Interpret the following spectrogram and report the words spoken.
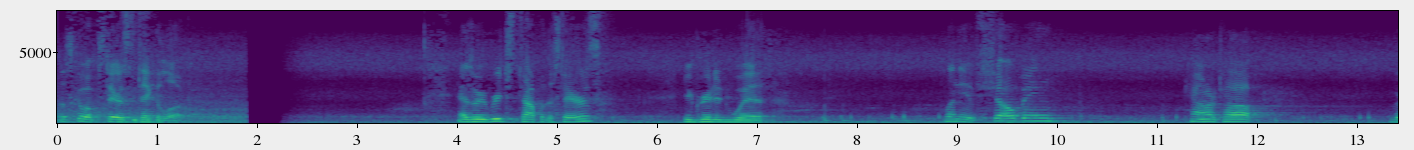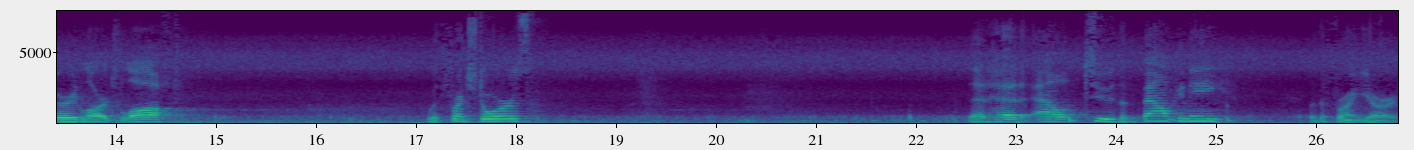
Let's go upstairs and take a look. As we reach the top of the stairs, you're greeted with plenty of shelving, countertop, very large loft with French doors that head out to the balcony of the front yard.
